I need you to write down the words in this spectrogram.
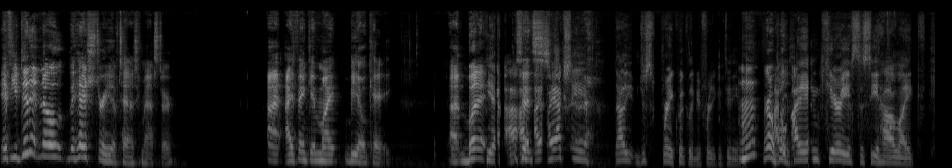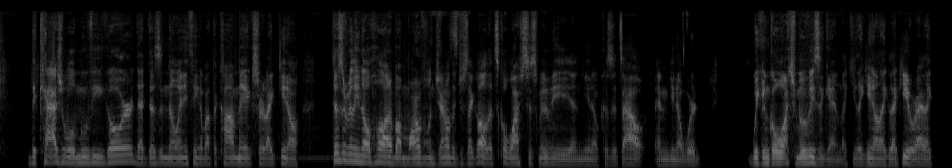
if you didn't know the history of Taskmaster, I, I think it might be okay. Uh, but Yeah, I, I, I, actually now you- just very quickly before you continue. Mhm. no, I. I am curious to see how like the casual moviegoer that doesn't know anything about the comics or like you know doesn't really know a whole lot about Marvel in general. They're just like, oh, let's go watch this movie and you know because it's out and you know we're we can go watch movies again like you like you know like like you right like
